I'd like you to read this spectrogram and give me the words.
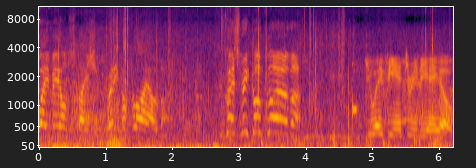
UAV on station, ready for flyover. Request recon flyover! UAV entering the AO.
